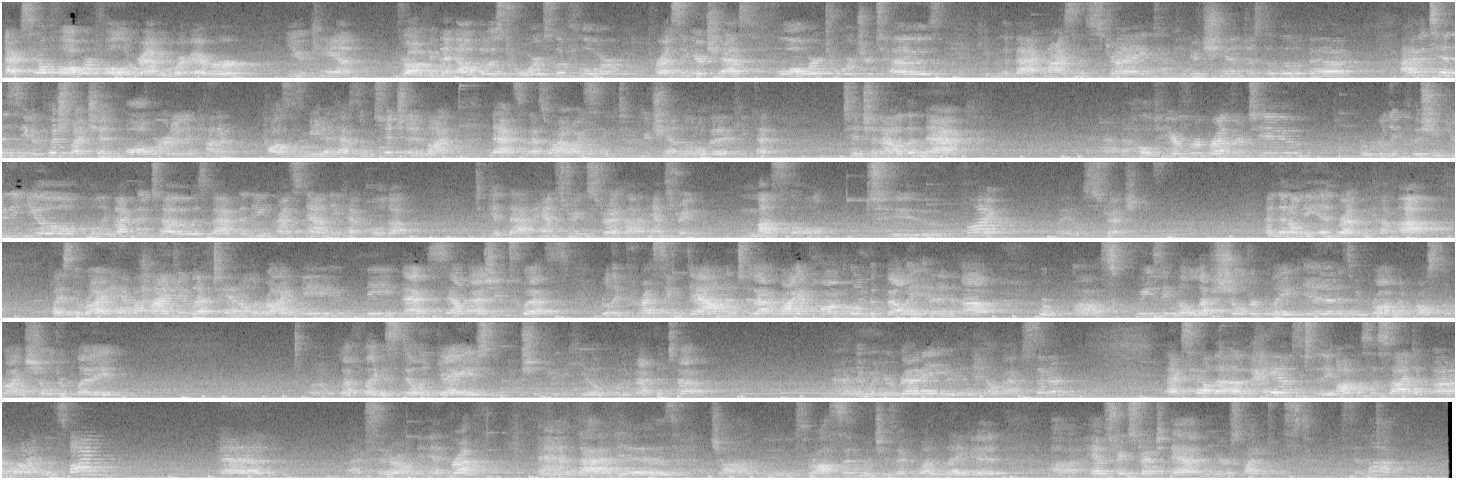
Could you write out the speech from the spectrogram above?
Exhale, forward fold, grabbing wherever you can, dropping the elbows towards the floor, pressing your chest forward towards your toes, keeping the back nice and straight, tucking your chin just a little bit. I have a tendency to push my chin forward and it kind of causes me to have some tension in my neck. So that's why I always say tuck your chin a little bit, keep that tension out of the neck. And hold here for a breath or two. We're really pushing through the heel, pulling back the toes, back the knee pressed down, kneecap pulled up to get that hamstring, uh, hamstring muscle to fire. Way It'll stretch easy. And then on the in-breath, we come up. Place the right hand behind you, left hand on the right knee. Knee, exhale as you twist. Really pressing down into that right palm, pulling the belly in and up. We're uh, squeezing the left shoulder blade in as we broaden across the right shoulder blade. Uh, left leg is still engaged, and pushing through the heel, pulling back the toe. And then when you're ready, you inhale back center. Exhale the other hands to the opposite side to unwind the spine. And back center on the in-breath. And that is Janusrasana, which is a one-legged uh, hamstring stretch and your spinal twist. Peace and love.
